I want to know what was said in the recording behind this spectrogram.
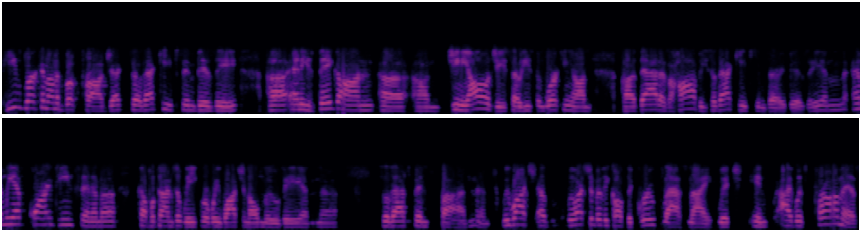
he's working on a book project, so that keeps him busy. Uh, and he's big on uh, on genealogy, so he's been working on uh, that as a hobby, so that keeps him very busy. And and we have quarantine cinema a couple times a week where we watch an old movie, and uh, so that's been fun. And we watched uh, we watched a movie called The Group last night, which in I was promised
